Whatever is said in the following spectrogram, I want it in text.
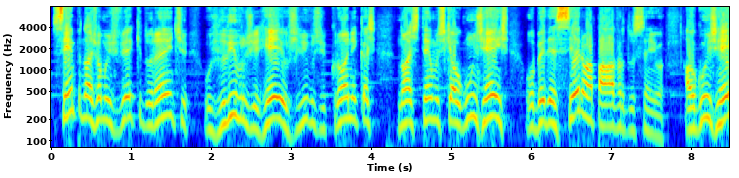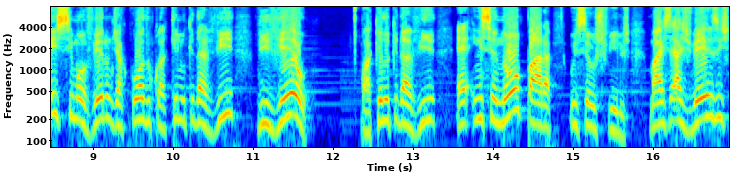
Sempre nós vamos ver que durante os livros de reis, os livros de crônicas, nós temos que alguns reis obedeceram à palavra do Senhor. Alguns reis se moveram de acordo com aquilo que Davi viveu aquilo que Davi é, ensinou para os seus filhos. Mas às vezes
